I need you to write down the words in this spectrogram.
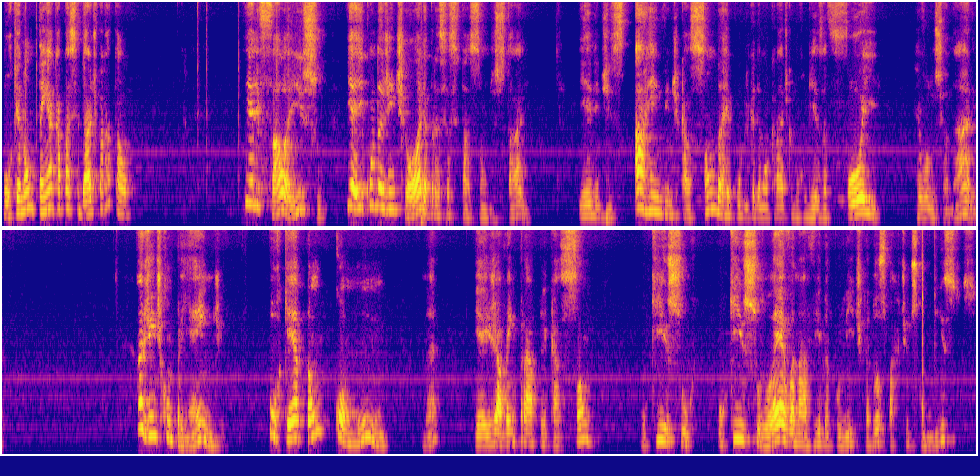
Porque não tem a capacidade para tal. E ele fala isso, e aí quando a gente olha para essa citação de Stalin, e ele diz: a reivindicação da República Democrática Burguesa foi revolucionária, a gente compreende porque é tão comum, né? E aí já vem para a aplicação o que isso o que isso leva na vida política dos partidos comunistas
